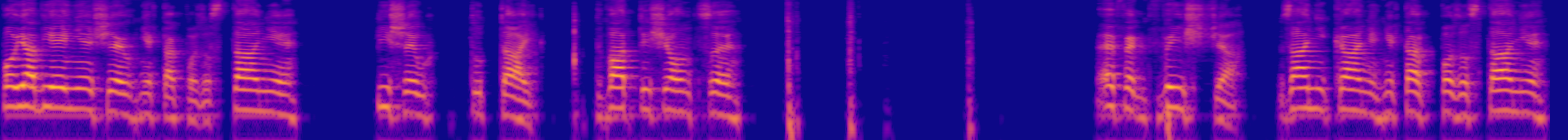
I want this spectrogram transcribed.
Pojawienie się, niech tak pozostanie. Piszę tutaj 2000. Efekt wyjścia zanikanie, niech tak pozostanie.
